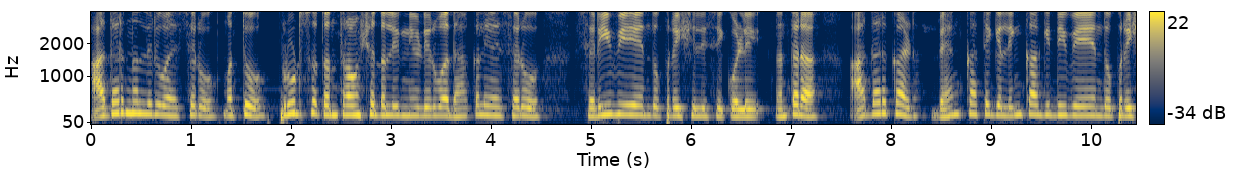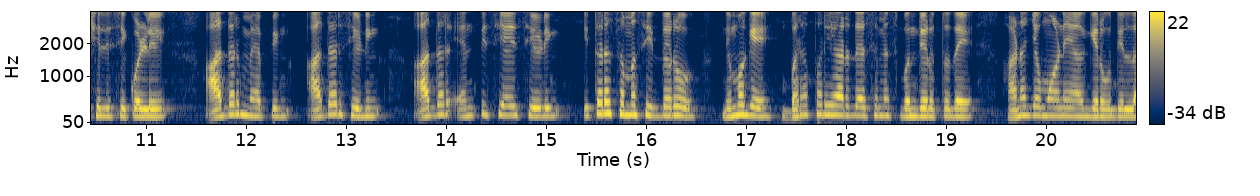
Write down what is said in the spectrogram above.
ಆಧಾರ್ನಲ್ಲಿರುವ ಹೆಸರು ಮತ್ತು ಫ್ರೂಟ್ಸ್ ತಂತ್ರಾಂಶದಲ್ಲಿ ನೀಡಿರುವ ದಾಖಲೆಯ ಹೆಸರು ಸರಿವೆಯೇ ಎಂದು ಪರಿಶೀಲಿಸಿಕೊಳ್ಳಿ. ನಂತರ ಆಧಾರ್ ಕಾರ್ಡ್ ಬ್ಯಾಂಕ್ ಖಾತೆಗೆ ಲಿಂಕ್ ಆಗಿದೆಯೇ ಎಂದು ಪರಿಶೀಲಿಸಿಕೊಳ್ಳಿ. Aadhaar mapping, Aadhaar seeding, Aadhaar N P C I seeding ಇತರ ಸಮಸ್ಯೆ ಇದ್ದರೂ ನಿಮಗೆ ಬರ ಪರಿಹಾರದ ಎಸ್ ಎಂ ಎಸ್ ಬಂದಿರುತ್ತದೆ. ಹಣ ಜಮಾವಣೆಯಾಗಿರುವುದಿಲ್ಲ.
